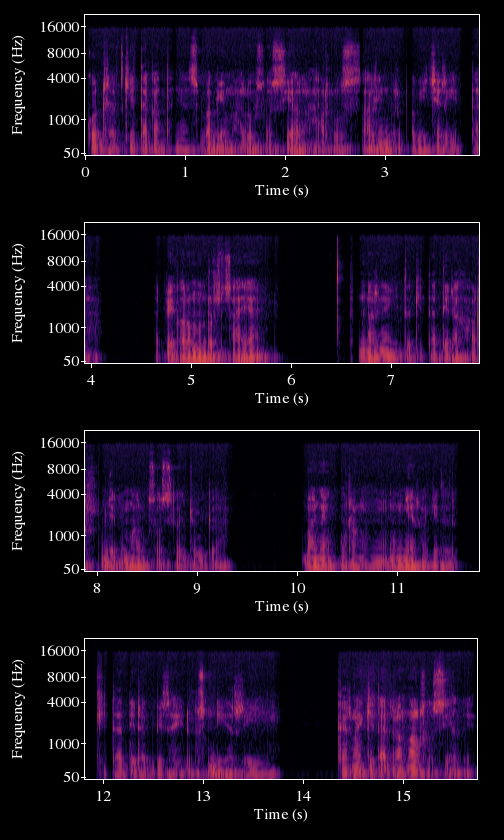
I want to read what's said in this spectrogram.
kodrat kita katanya sebagai makhluk sosial harus saling berbagi cerita. Tapi kalau menurut saya sebenarnya itu kita tidak harus menjadi makhluk sosial juga. Banyak orang mengira kita kita tidak bisa hidup sendiri karena kita adalah makhluk sosial ya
